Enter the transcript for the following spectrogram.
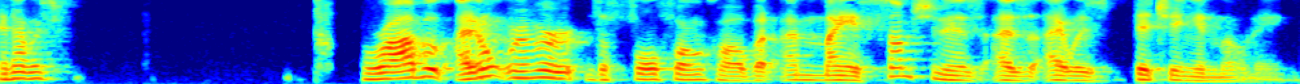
And I was probably I don't remember the full phone call, but i my assumption is as I was bitching and moaning.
